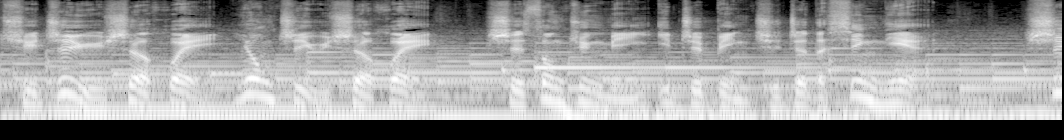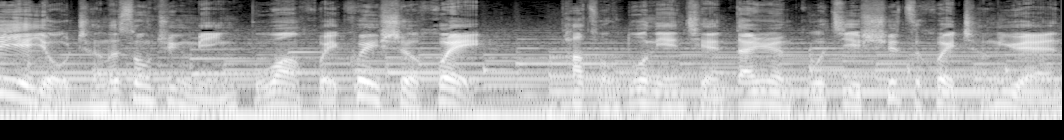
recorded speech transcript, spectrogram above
取之于社会，用之于社会，是宋俊明一直秉持着的信念。事业有成的宋俊明不忘回馈社会，他从多年前担任国际狮子会成员，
